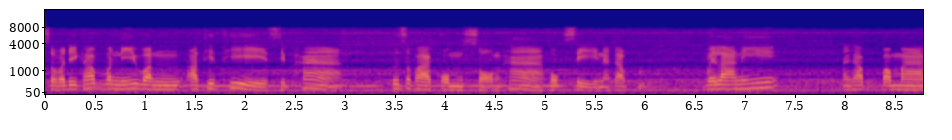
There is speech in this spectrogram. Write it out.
สวัสดีครับวันนี้วันอาทิตย์ที่ 15 พฤษภาคม 2564 นะครับ เวลานี้นะครับประมาณ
